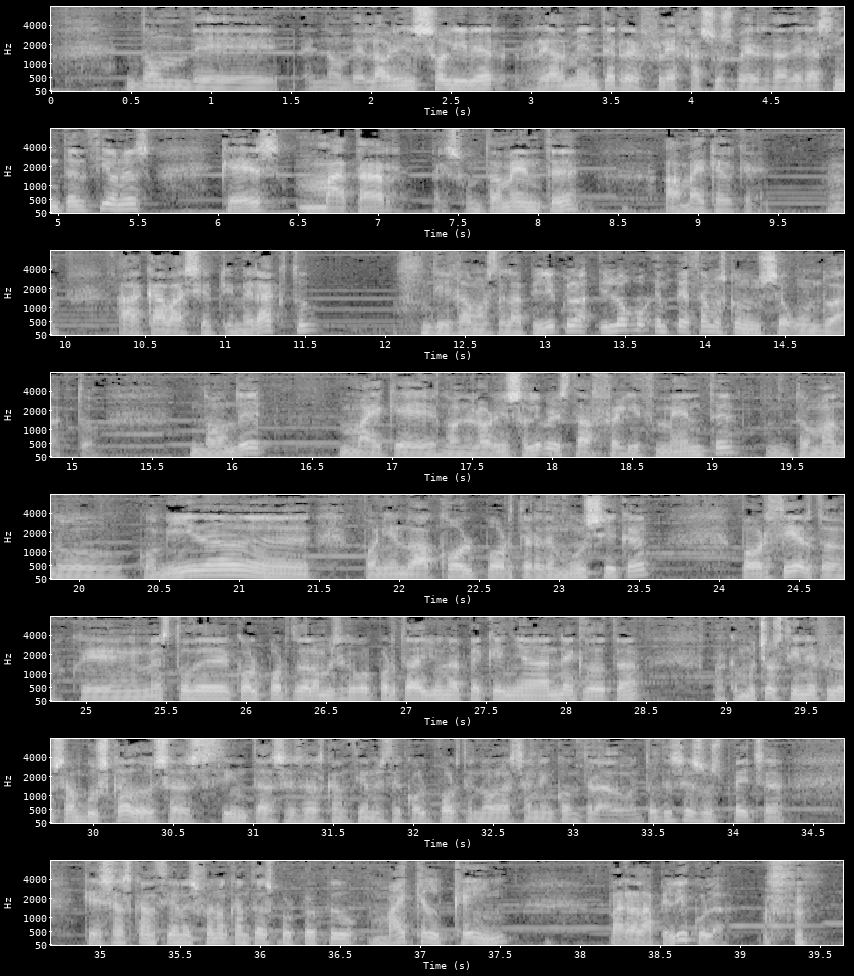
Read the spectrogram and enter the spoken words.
donde, en donde Laurence Oliver realmente refleja sus verdaderas intenciones, que es matar, presuntamente, a Michael Caine. ¿eh? Acaba así el primer acto, digamos, de la película, y luego empezamos con un segundo acto, donde Mike, donde Lawrence Oliver está felizmente tomando comida, eh, poniendo a Cole Porter de música. Por cierto, que en esto de Cole Porter, de la música Cole Porter, hay una pequeña anécdota, porque muchos cinéfilos han buscado esas cintas, esas canciones de Cole Porter, no las han encontrado. Entonces se sospecha que esas canciones fueron cantadas por propio Michael Caine para la película.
